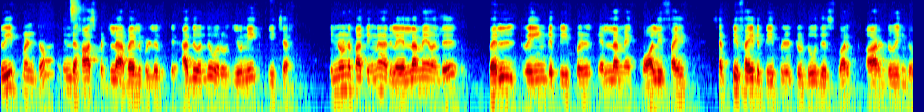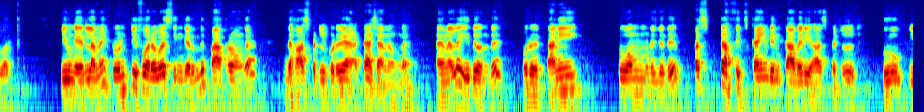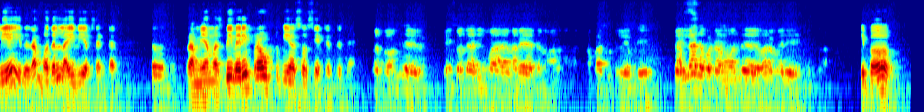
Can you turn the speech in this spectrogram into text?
ட்ரீட்மெண்ட்டும் இந்த ஹாஸ்பிட்டலில் அவைலபிள் இருக்குது அது வந்து ஒரு யூனிக் ஃபீச்சர் இன்னொன்று பார்த்தீங்கன்னா அதில் எல்லாமே வந்து வெல் ட்ரெயின்டு பீப்புள் எல்லாமே qualified certified people to do this work are doing the work இவங்க எல்லாமே டுவெண்ட்டி ஃபோர் ஹவர்ஸ் இங்கேருந்து பார்க்குறவங்க இந்த ஹாஸ்பிட்டல் கூடவே அட்டாச் ஆனவங்க. அதனால் இது வந்து ஒரு தனித்துவம் முடிஞ்சது. First of its kind in Kauvery hospital குரூப்லேயே இதுதான் முதல் IVF centre so Ramya must be very proud to be associated with அதிகமா நிறைய தருவாங்க ஹாஸ்பிட்டல் எப்படி? இல்லாதப்பட்டவங்க வந்து வர மாதிரி இப்போ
